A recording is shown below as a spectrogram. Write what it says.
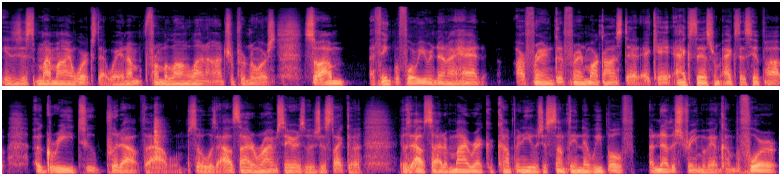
It's just my mind works that way, and I'm from a long line of entrepreneurs. So I'm. I think before we were done, I had our friend, good friend Mark Onstead, aka Access from Access Hip Hop, agreed to put out the album. So it was outside of Rhymesayers. It was just like a. It was outside of my record company. It was just something that we both another stream of income before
